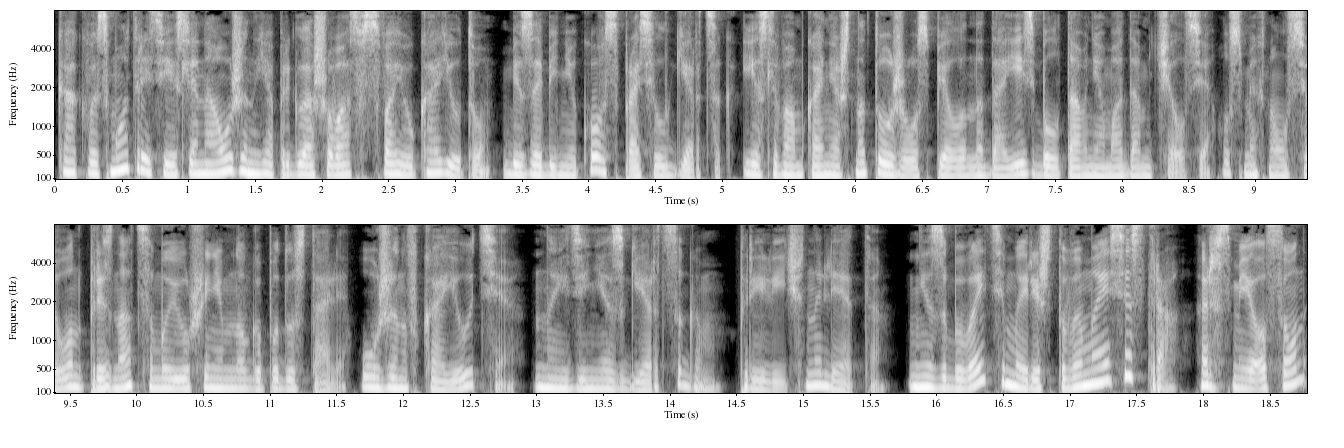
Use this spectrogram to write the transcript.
«Как вы смотрите, если на ужин я приглашу вас в свою каюту?» – без обиняков спросил герцог. «Если вам, конечно, тоже успела надоесть болтовня мадам Челси», – усмехнулся он. «Признаться, мои уши немного подустали. Ужин в каюте? Наедине с герцогом? Прилично ли это?» «Не забывайте, Мэри, что вы моя сестра», – рассмеялся он,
